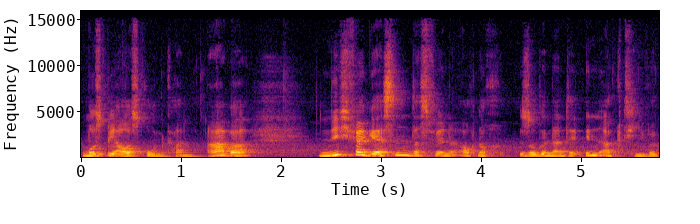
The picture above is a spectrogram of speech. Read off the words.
Muskel ausruhen kann. Aber nicht vergessen, dass wir auch noch sogenannte inaktive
